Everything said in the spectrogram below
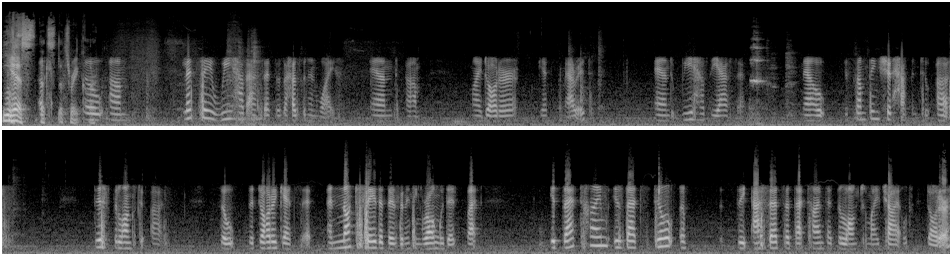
Yes, Okay. that's that's right. So um, let's say we have assets as a husband and wife, and um, my daughter gets married, and we have the assets. Now, if something should happen to us, this belongs to us. So the daughter gets it. And not to say that there's anything wrong with it, but at that time, is that still a, the assets at that time that belong to my child, daughter?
